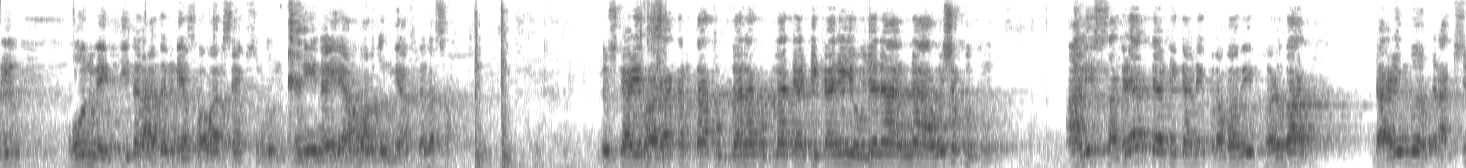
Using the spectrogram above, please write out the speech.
करणारी कोण व्यक्ती तर आदरणीय पवार साहेब सोडून कोणी नाही हे आवर्जून मी आपल्याला सांगतो. दुष्काळी भागाकरता कुठल्या ना कुठल्या त्या ठिकाणी योजना आणणं आवश्यक होतं. आणि सगळ्यात त्या ठिकाणी प्रभावी फळबाग डाळिंब द्राक्ष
